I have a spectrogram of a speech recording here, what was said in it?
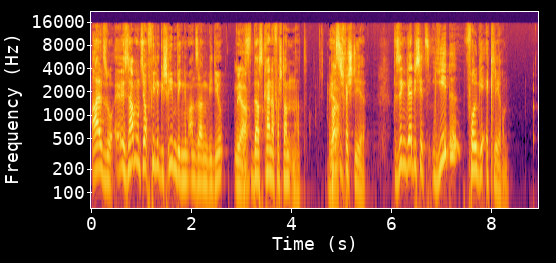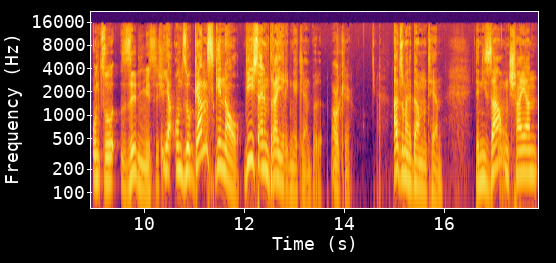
Also, es haben uns ja auch viele geschrieben wegen dem Ansagenvideo, Ja. dass das keiner verstanden hat. Was Ja. ich verstehe. Deswegen werde ich jetzt jede Folge erklären. Und so silbenmäßig. Ja, und so ganz genau, wie ich es einem Dreijährigen erklären würde. Okay. Also, meine Damen und Herren, der Nizar und Cheyenne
